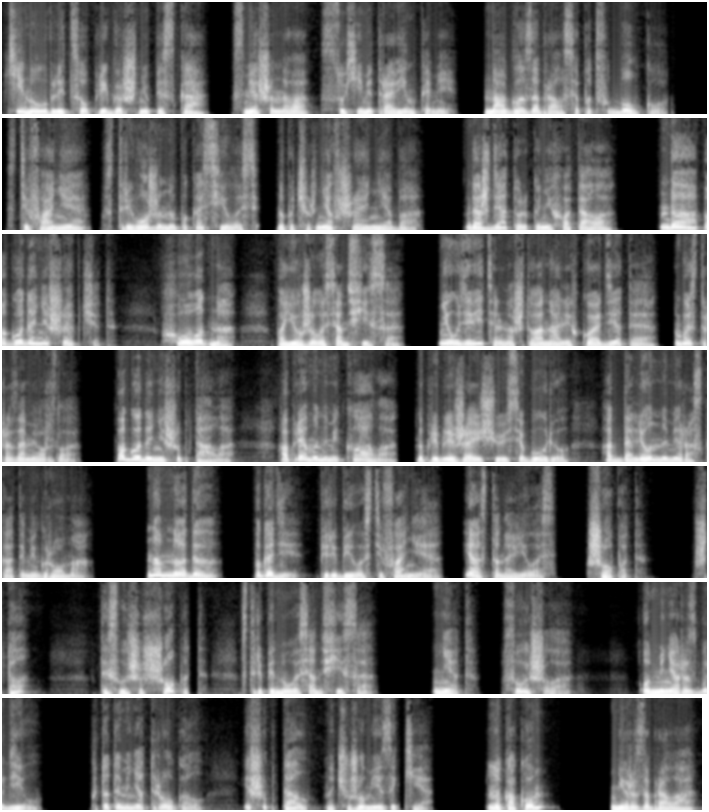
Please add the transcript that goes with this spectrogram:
кинул в лицо пригоршню песка, смешанного с сухими травинками, нагло забрался под футболку. Стефания встревоженно покосилась на почерневшее небо. Дождя только не хватало. «Да, погода не шепчет. Холодно», — поежилась Анфиса. Неудивительно, что она, легко одетая, быстро замерзла. Погода не шептала, а прямо намекала на приближающуюся бурю отдаленными раскатами грома. «Нам надо...» «Погоди», — перебила Стефания и остановилась. Шепот. «Что? Ты слышишь шепот?» — встрепенулась Анфиса. «Нет, слышала. Он меня разбудил. Кто-то меня трогал и шептал на чужом языке. На каком? Не разобрала.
